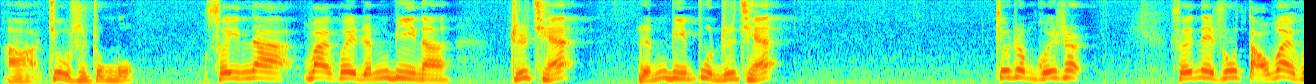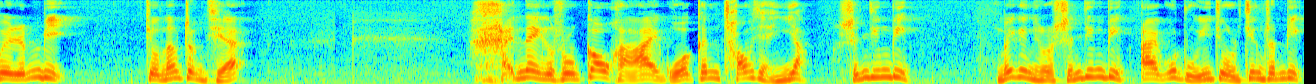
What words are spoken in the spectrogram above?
啊，就是中共。所以那外汇人民币呢，值钱，人民币不值钱，就这么回事儿。所以那时候倒外汇人民币就能挣钱。还那个时候高喊爱国，跟朝鲜一样，神经病。没跟你说神经病，爱国主义就是精神病。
